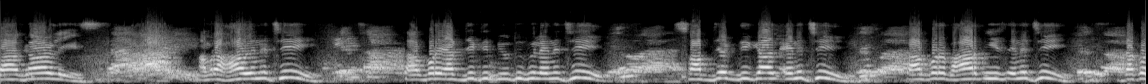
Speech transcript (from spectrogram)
the girl is আমরা হাউ এনেছি? তারপরে অ্যাডজেক্টিভ বিউটিফুল এনেছি? সাবজেক্ট দি গার্ল এনেছি? তারপরে ভার্ব ইজ এনেছি? দেখো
